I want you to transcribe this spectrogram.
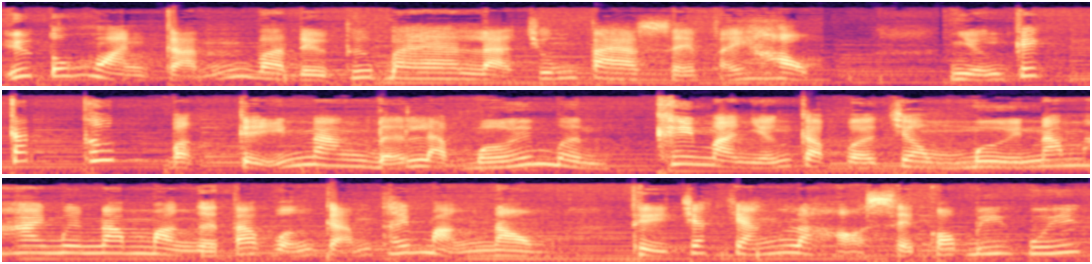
yếu tố hoàn cảnh. Và điều thứ ba là chúng ta sẽ phải học những cái cách thức và kỹ năng để làm mới mình. Khi mà những cặp vợ chồng 10 năm 20 năm mà người ta vẫn cảm thấy mặn nồng thì chắc chắn là họ sẽ có bí quyết.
